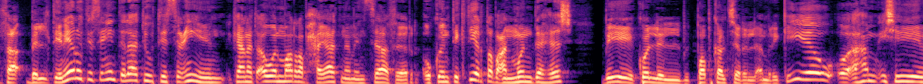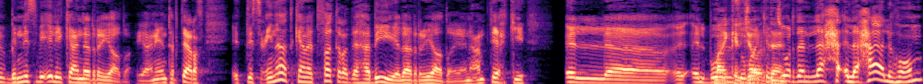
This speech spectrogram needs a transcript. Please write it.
فبال 92 93 كانت أول مرة بحياتنا بنسافر وكنت كتير طبعا مندهش بكل ال pop culture الأمريكية وأهم شيء بالنسبة لي كان الرياضة. يعني أنت بتعرف التسعينات كانت فترة ذهبية للرياضة. يعني عم تحكي ال Bulls مايكل جوردن, ومايكل جوردن لحالهم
